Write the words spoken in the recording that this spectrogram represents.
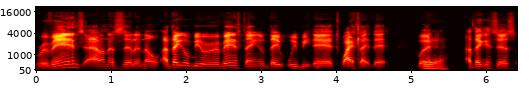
revenge, I don't necessarily know. I think it would be a revenge thing if they we beat their twice like that. But yeah. I think it's just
